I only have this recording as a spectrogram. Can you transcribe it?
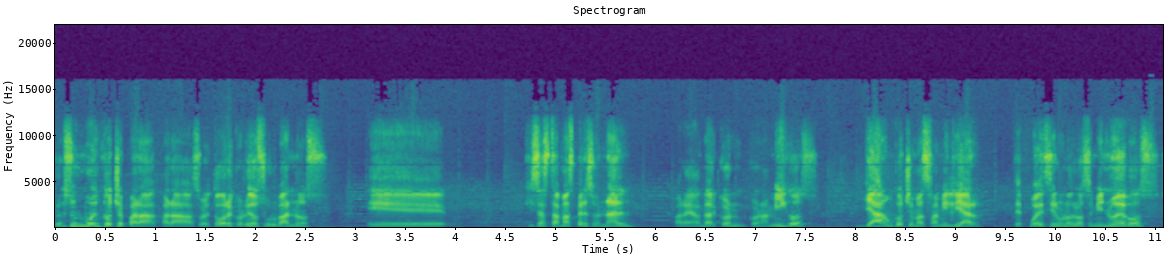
creo que es un buen coche para, para sobre todo recorridos urbanos. Eh, quizás está más personal para andar con, con amigos. Ya un coche más familiar, te puedes ir uno de los seminuevos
